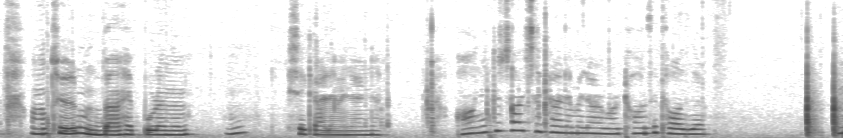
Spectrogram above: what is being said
Unutuyorum ben hep buranın şekerlemelerini. Aa ne güzel şekerlemeler var taze taze. Hmm.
